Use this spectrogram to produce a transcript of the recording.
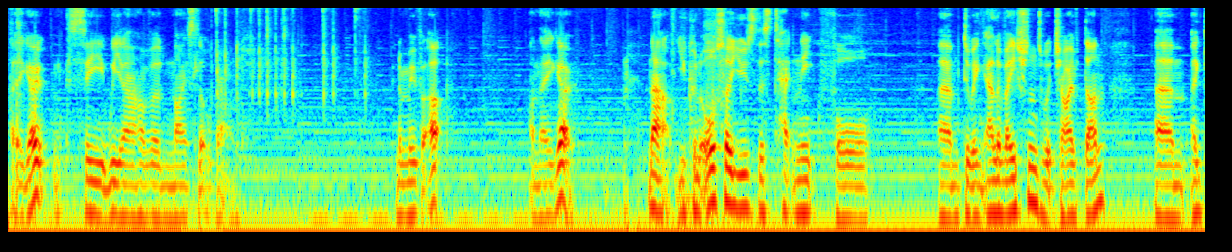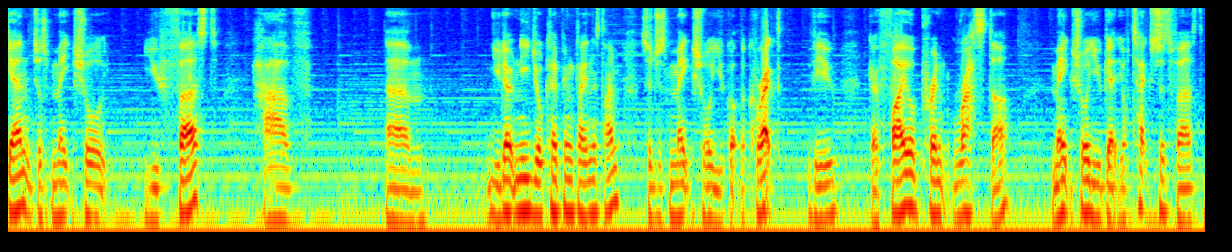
There you go, you can see we now have a nice little ground. I'm going to move it up and there you go. Now you can also use this technique for um, doing elevations which I've done. Um, again just make sure you first have um, you don't need your clipping plane this time, so just make sure you've got the correct view, go file, print, raster, make sure you get your textures first,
